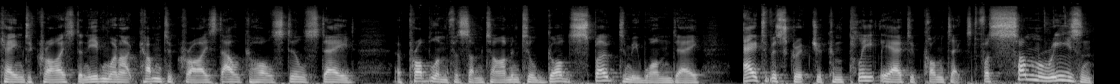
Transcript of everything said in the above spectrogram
came to Christ. And even when I'd come to Christ, alcohol still stayed a problem for some time until God spoke to me one day out of a scripture completely out of context. For some reason,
